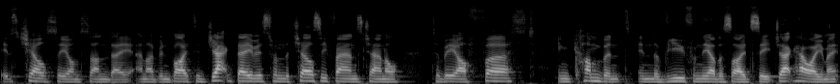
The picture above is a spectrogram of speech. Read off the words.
it's Chelsea on Sunday, and I've invited Jack Davis from the Chelsea Fans channel to be our first incumbent in the View from the Other Side seat. Jack, how are you, mate?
